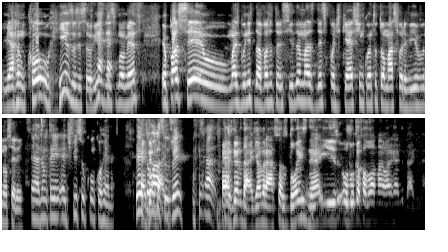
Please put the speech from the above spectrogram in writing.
Me arrancou risos e sorrisos nesse momento. Eu posso ser o mais bonito da voz da torcida, mas desse podcast, enquanto o Tomás for vivo, não serei. É, não tem, é difícil concorrer, né? E aí, é Tomás, tudo bem? Ah, tá. É verdade, abraço aos dois, né? E o Luca falou a maior realidade, né?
